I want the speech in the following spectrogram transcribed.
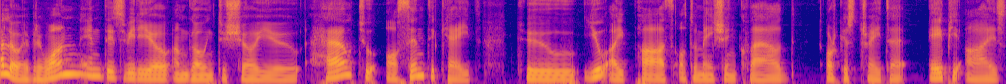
Hello everyone, in this video I'm going to show you how to authenticate to UiPath Automation Cloud Orchestrator APIs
